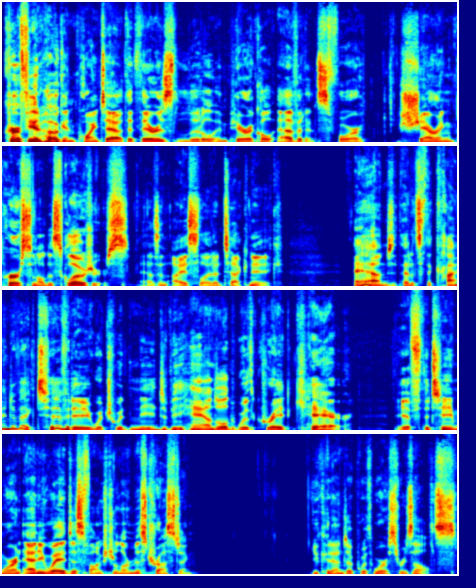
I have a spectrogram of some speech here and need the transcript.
Curphy and Hogan point out that there is little empirical evidence for sharing personal disclosures as an isolated technique, and that it's the kind of activity which would need to be handled with great care if the team were in any way dysfunctional or mistrusting. You could end up with worse results.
